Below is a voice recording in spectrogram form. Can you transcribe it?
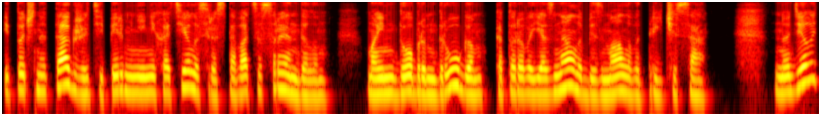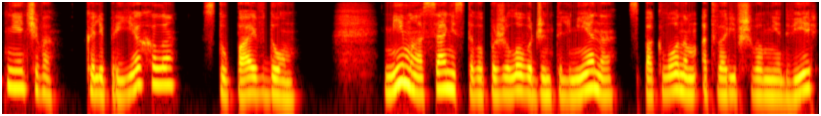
и точно так же теперь мне не хотелось расставаться с Рэндаллом, моим добрым другом, которого я знала без малого три часа. Но делать нечего. Коли приехала, ступай в дом. Мимо осанистого пожилого джентльмена, с поклоном отворившего мне дверь,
